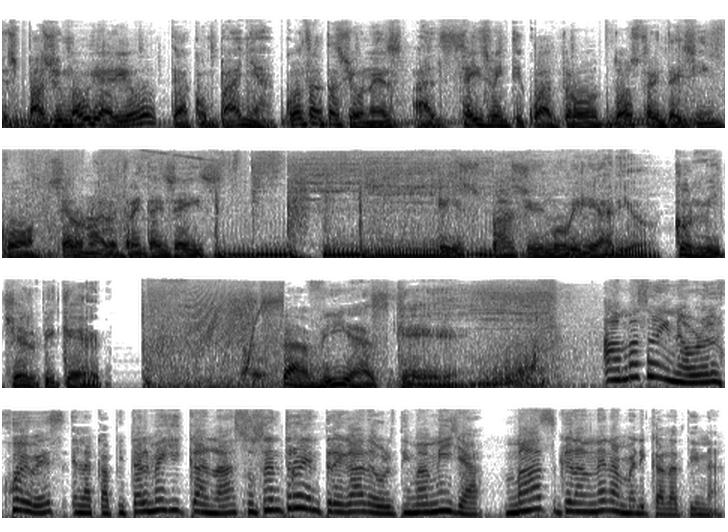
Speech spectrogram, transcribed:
Espacio Inmobiliario te acompaña. Contrataciones al 624-235-0936. Espacio Inmobiliario con Michelle Piquet. ¿Sabías que? Amazon inauguró el jueves en la capital mexicana su centro de entrega de última milla, más grande en América Latina,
